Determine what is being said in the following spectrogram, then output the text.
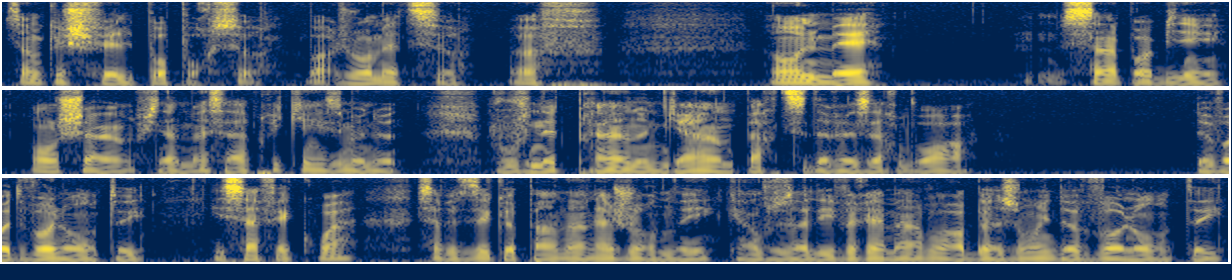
semble que je file pas pour ça. Bon, je vais mettre ça. On le met sent pas bien, on change. Finalement, ça a pris 15 minutes. Vous venez de prendre une grande partie de réservoir de votre volonté. Et ça fait quoi? Ça veut dire que pendant la journée, quand vous allez vraiment avoir besoin de volonté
